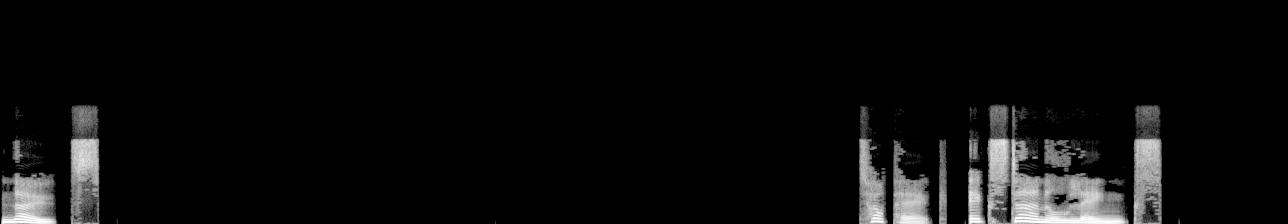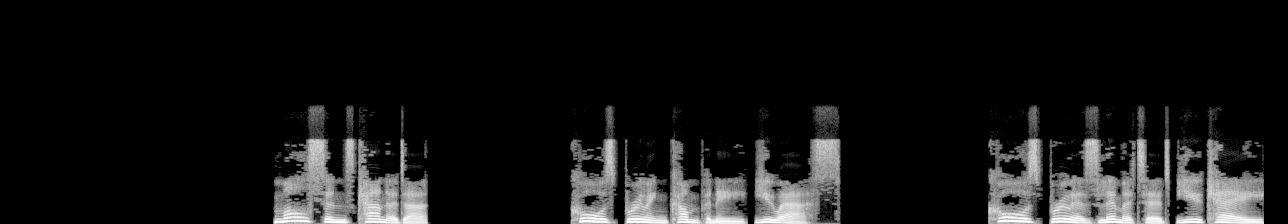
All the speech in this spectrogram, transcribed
Notes Topic: External links. Molson's Canada. Coors Brewing Company US Coors Brewers Limited UK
